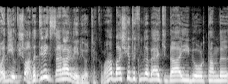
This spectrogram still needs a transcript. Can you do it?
Buddy Hield şu anda direkt zarar veriyor takıma. Başka takımda belki daha iyi bir ortamda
